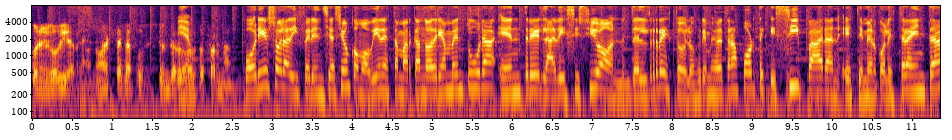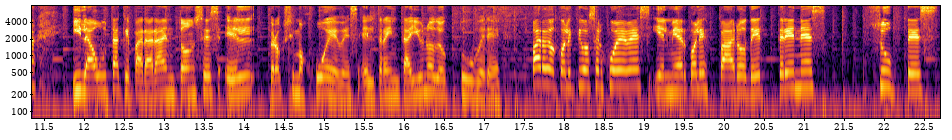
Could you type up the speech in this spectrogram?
con el gobierno, ¿no? Esta es la posición de Roberto Fernández. Por eso la diferenciación, como bien está marcando Adrián Ventura, entre la decisión del resto de los gremios de transporte que sí paran este miércoles 30 y la UTA que parará entonces el próximo jueves, el 31 de octubre. Paro de colectivos el jueves y el miércoles paro de trenes, subtes,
